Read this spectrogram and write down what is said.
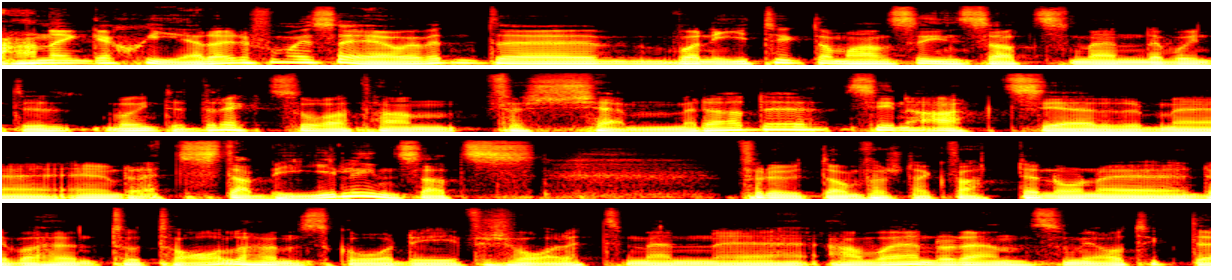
han engagerade får man ju säga. Och jag vet inte vad ni tyckte om hans insats, men det var inte, var inte direkt så att han försämrade sina aktier med en rätt stabil insats. Förutom första kvarten då när det var en total hönsgård i försvaret. Men eh, han var ändå den som jag tyckte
